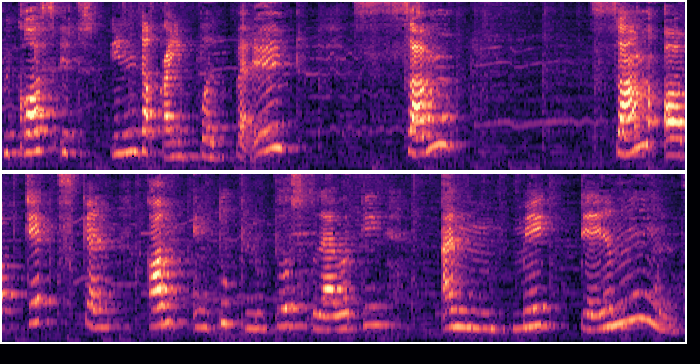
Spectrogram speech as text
Because it's in the Kuiper belt, some some objects can come into Pluto's gravity and make their moons.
